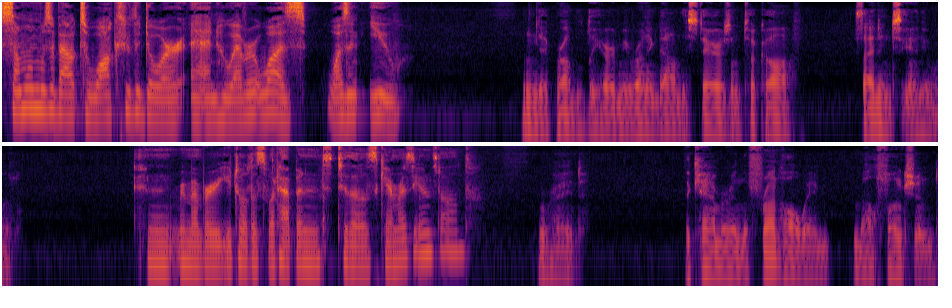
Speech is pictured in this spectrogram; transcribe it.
Someone was about to walk through the door and whoever it was wasn't you. They probably heard me running down the stairs and took off. Because I didn't see anyone. And remember, you told us what happened to those cameras you installed? Right. The camera in the front hallway malfunctioned.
